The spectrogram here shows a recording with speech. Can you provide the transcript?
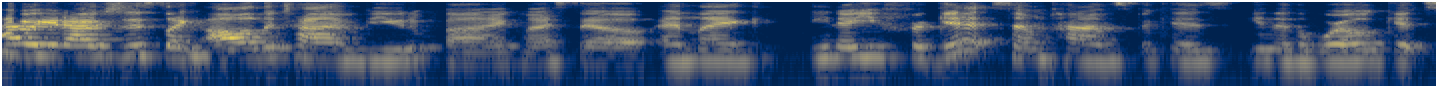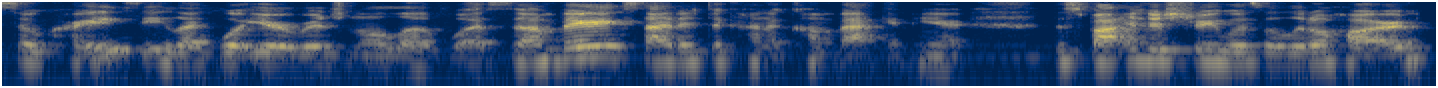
I mean, I was just like all the time beautifying myself. And like, you know, you forget sometimes because, you know, the world gets so crazy, like what your original love was. So I'm very excited to kind of come back in here. The spa industry was a little hard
